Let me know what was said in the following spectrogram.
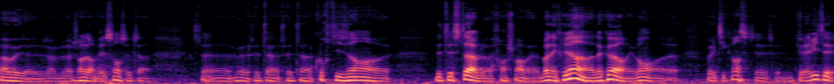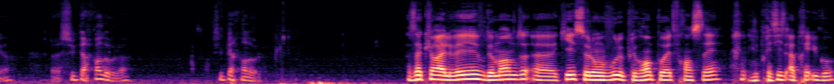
Ah oui, euh, Jean, Dormesson, c'est un, un, courtisan détestable, franchement. Bah, bon écrivain, hein, d'accord, mais bon, politiquement, c'est une calamité. Hein. Super candole. Hein. Super candole. Zakura LV vous demande qui est selon vous le plus grand poète français? Il précise après Hugo.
